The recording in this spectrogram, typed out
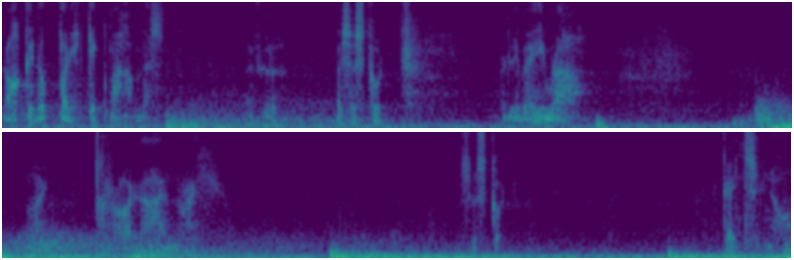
noch genug Politik machen müssen. Mein Führer, Es ist gut, mein lieber Himmler. Mein treuer Heinrich. Es ist gut. Gehen Sie nur.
